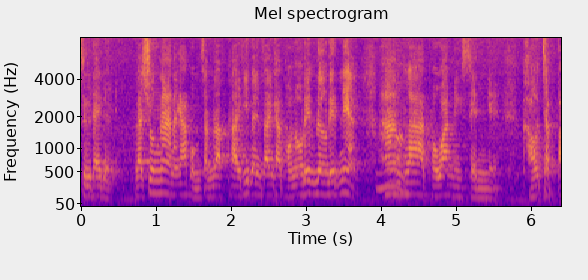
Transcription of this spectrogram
ซื้อได้เลย และช่วงหน้านะครับผมสำหรับใครที่เป็นแฟนคลับของน้องฤทธิ์เรืองฤทธิ์เนี่ยห้ามพลาดเพราะว่าในเซนเนี่ยเขาจะไป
